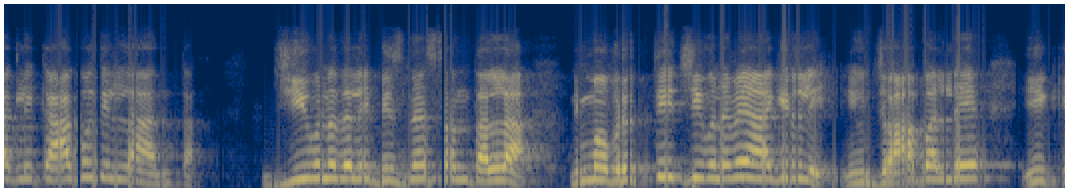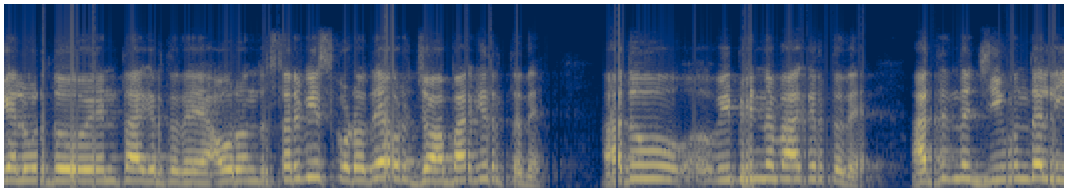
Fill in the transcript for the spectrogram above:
ಆಗ್ಲಿಕ್ಕೆ ಆಗುದಿಲ್ಲ ಅಂತ. ಜೀವನದಲ್ಲಿ ಬಿಸ್ನೆಸ್ ಅಂತಲ್ಲ, ನಿಮ್ಮ ವೃತ್ತಿ ಜೀವನವೇ ಆಗಿರ್ಲಿ. ನೀವು ಜಾಬ್ ಅಲ್ಲಿ ಈ ಕೆಲವ್ರದ್ದು ಎಂತಾಗಿರ್ತದೆ, ಅವರೊಂದು ಸರ್ವಿಸ್ ಕೊಡೋದೇ ಅವ್ರ ಜಾಬ್ ಆಗಿರ್ತದೆ. ಅದು ವಿಭಿನ್ನವಾಗಿರ್ತದೆ. ಅದರಿಂದ ಜೀವನದಲ್ಲಿ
